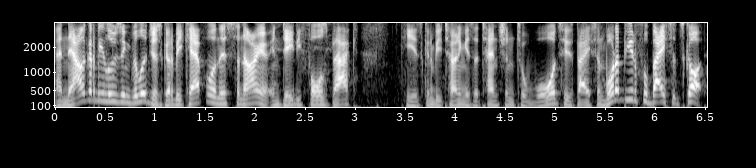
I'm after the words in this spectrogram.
And now going to be losing villagers. Got to be careful in this scenario. Indeed, he falls back he is going to be turning his attention towards his base. And what a beautiful base it's got.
